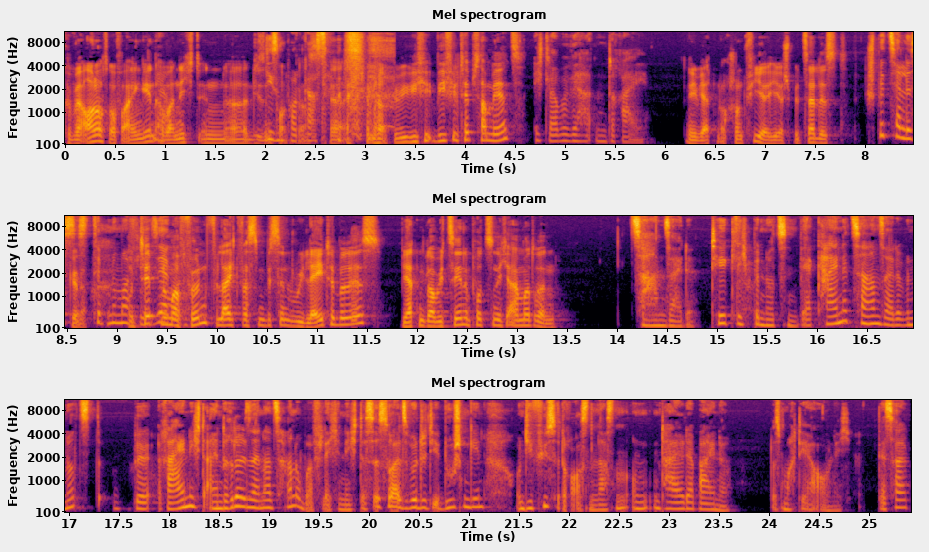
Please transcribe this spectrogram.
Können wir auch noch drauf eingehen, Ja. aber nicht in äh, diesem Diesen Podcast. Podcast. Ja, genau. wie, wie, wie viele Tipps haben wir jetzt? Ich glaube, wir hatten drei. Nee, wir hatten auch schon vier hier, Spezialist. Spezialist Genau. ist Tipp Nummer Und vier. Tipp Sehr Nummer gut. fünf, vielleicht was ein bisschen relatable ist. Wir hatten, glaube ich, Zähneputzen nicht einmal drin. Zahnseide täglich benutzen. Wer keine Zahnseide benutzt, bereinigt ein Drittel seiner Zahnoberfläche nicht. Das ist so, als würdet ihr duschen gehen und die Füße draußen lassen und einen Teil der Beine. Das macht ihr ja auch nicht. Deshalb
